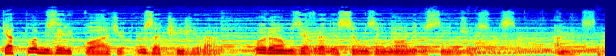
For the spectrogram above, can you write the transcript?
que a tua misericórdia os atingirá. Oramos e agradecemos em nome do Senhor Jesus. Amém. Senhor.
